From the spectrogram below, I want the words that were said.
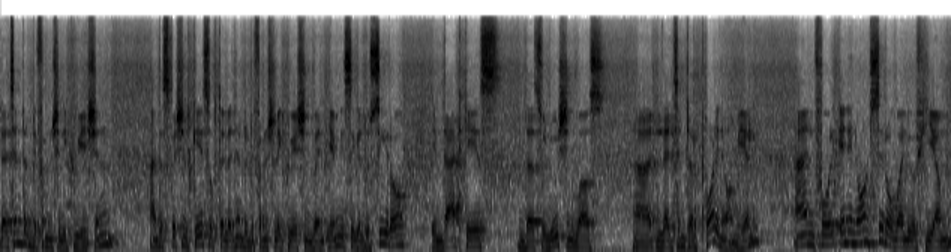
Legendre differential equation and the special case of the Legendre differential equation when m is equal to 0 in that case the solution was uh, Legendre polynomial. And for any non-zero value of m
